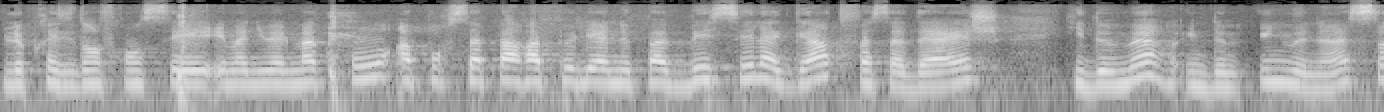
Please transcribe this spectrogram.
Le président français Emmanuel Macron a pour sa part appelé à ne pas baisser la garde face à Daesh, qui demeure une, menace.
